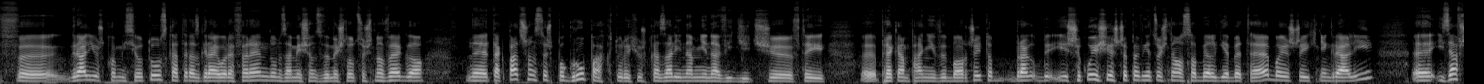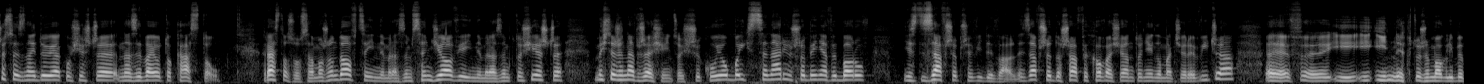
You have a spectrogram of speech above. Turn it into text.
W, grali już komisją Tuska, teraz grają referendum, za miesiąc wymyślą coś nowego. E, Tak patrząc też po grupach, których już kazali nam nienawidzić e, w tej prekampanii wyborczej, to szykuje się jeszcze pewnie coś na osoby LGBT, bo jeszcze ich nie grali i zawsze sobie znajdują jakąś jeszcze, nazywają to kastą. Raz to są samorządowcy, innym razem sędziowie, innym razem ktoś jeszcze. Myślę, że na wrzesień coś szykują, bo ich scenariusz robienia wyborów jest zawsze przewidywalny. Zawsze do szafy chowa się Antoniego Macierewicza i, i innych, którzy mogliby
